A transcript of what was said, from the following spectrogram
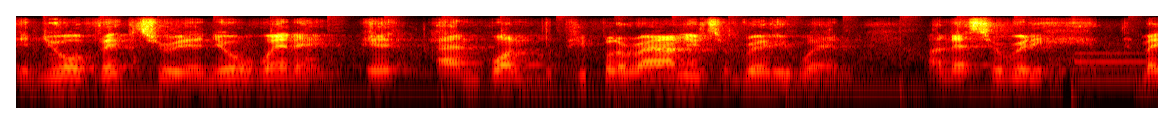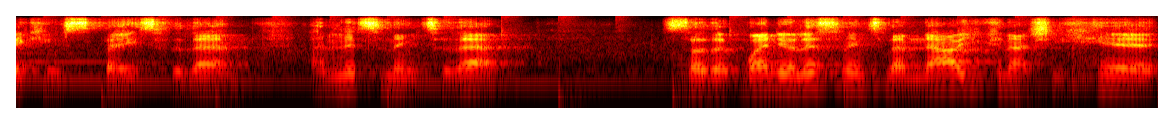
in your victory and your winning it, and want the people around you to really win unless you're really making space for them and listening to them. So that when you're listening to them now you can actually hear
